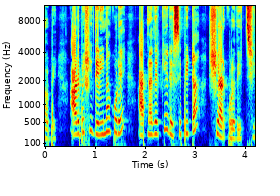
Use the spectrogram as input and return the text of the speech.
হবে। আর বেশি দেরি না করে আপনাদেরকে রেসিপিটা শেয়ার করে দিচ্ছি।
